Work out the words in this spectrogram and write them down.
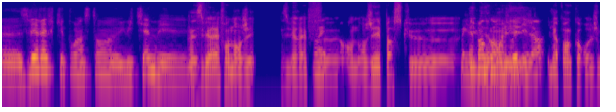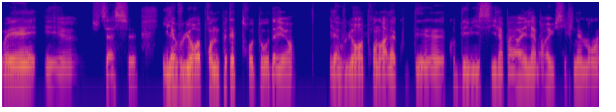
euh, Zverev qui est pour l'instant euh, huitième. Et... Zverev en danger. Zverev euh, en danger parce que bah, il n'a pas encore rejoué déjà. Il n'a pas encore rejoué et ça se... il a voulu reprendre peut-être trop tôt d'ailleurs. Il a voulu reprendre à la Coupe, coupe Davis, il n'a pas, il a pas réussi finalement.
